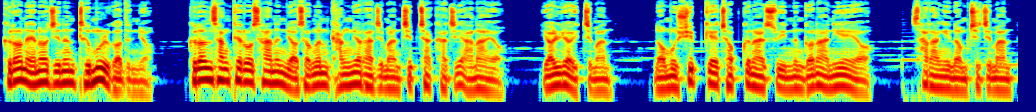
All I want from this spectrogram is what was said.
그런 에너지는 드물거든요. 그런 상태로 사는 여성은 강렬하지만 집착하지 않아요. 열려있지만 너무 쉽게 접근할 수 있는 건 아니에요. 사랑이 넘치지만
